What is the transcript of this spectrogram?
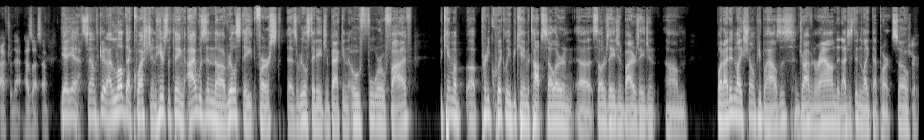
after that. How's that sound? Yeah yeah sounds good. I love that question. Here's the thing i was in uh, real estate first as a real estate agent back in 0405 became a uh, pretty quickly became a top seller and uh, seller's agent buyer's agent um, but I didn't like showing people houses and driving around, and I just didn't like that part. So sure.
